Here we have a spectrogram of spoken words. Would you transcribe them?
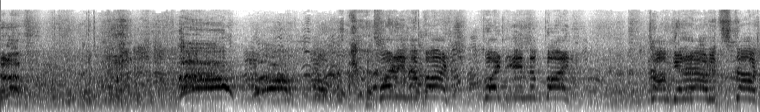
shut up. Put in the butt! Put in the butt! Tom, get it out, it's stuck!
